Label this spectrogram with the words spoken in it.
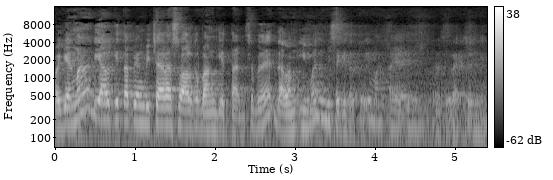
Bagian mana di Alkitab yang bicara soal kebangkitan? Sebenarnya dalam iman bisa kita terima ayat ini, resurrectionnya.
